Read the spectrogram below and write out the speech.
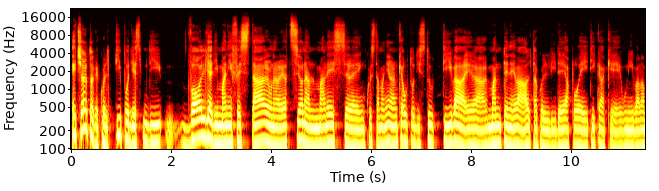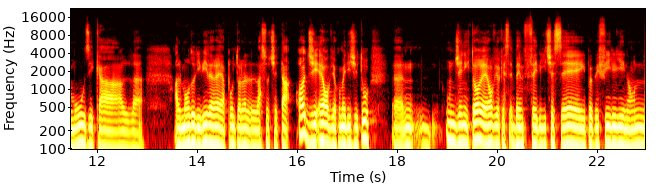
E certo che quel tipo di, es- di voglia di manifestare una reazione al malessere in questa maniera anche autodistruttiva era- manteneva alta quell'idea poetica che univa la musica al, al modo di vivere appunto la, la società. Oggi è ovvio, come dici tu, ehm, un genitore è ovvio che è ben felice se i propri figli non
